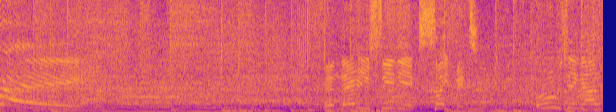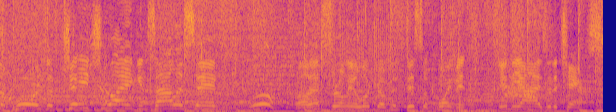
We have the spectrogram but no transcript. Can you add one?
Ray! And there you see the excitement oozing out of the pores of Jade Shirai Gonzalez. And, well, that's certainly a look of disappointment in the eyes of the champs.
